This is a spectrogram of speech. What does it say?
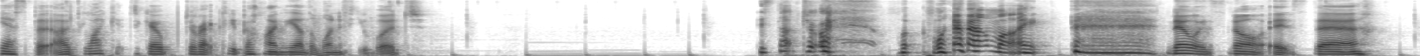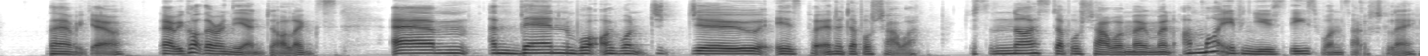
Yes, but I'd like it to go directly behind the other one, if you would. Is that Where am I? No, it's not. It's there. There we go. There, we got there in the end, darlings. Um, and then what I want to do is put in a double shower. Just a nice double shower moment. I might even use these ones actually.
